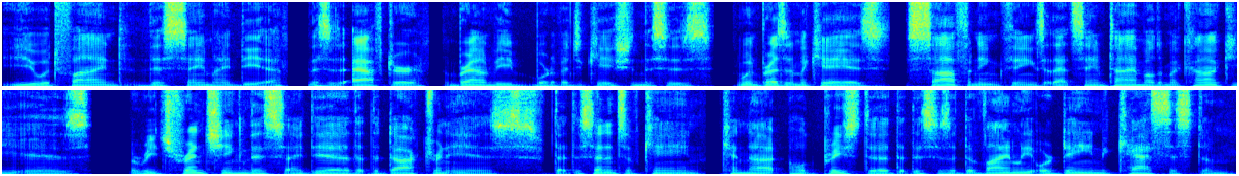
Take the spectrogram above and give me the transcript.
you would find this same idea. This is after Brown v. Board of Education. This is when President McKay is softening things. At that same time, Elder McConkie is retrenching this idea that the doctrine is that descendants of Cain cannot hold priesthood, that this is a divinely ordained caste system.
